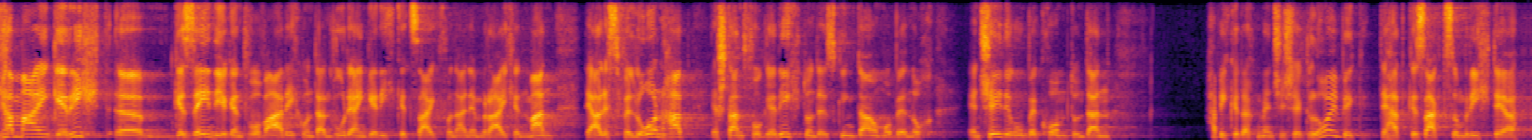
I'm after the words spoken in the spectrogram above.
Ich habe mal ein Gericht äh, gesehen, irgendwo war ich, und dann wurde ein Gericht gezeigt von einem reichen Mann, der alles verloren hat. Er stand vor Gericht und es ging darum, ob er noch Entschädigung bekommt. Und dann habe ich gedacht, Mensch, ist er gläubig? Der hat gesagt zum Richter,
